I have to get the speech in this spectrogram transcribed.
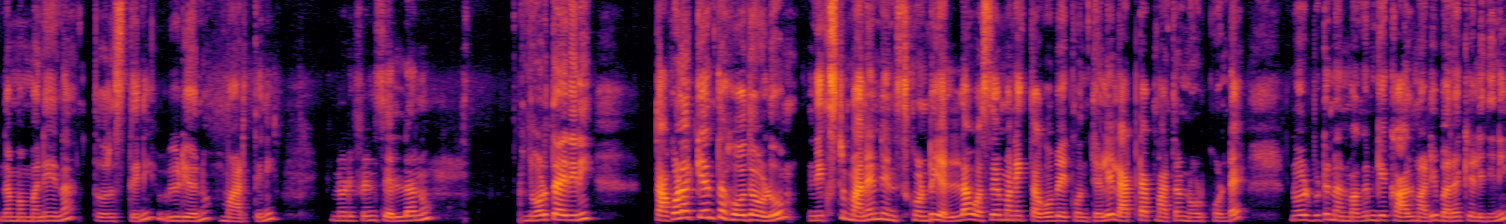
ನಮ್ಮ ಮನೆಯನ್ನು ತೋರಿಸ್ತೀನಿ ವೀಡಿಯೋನು ಮಾಡ್ತೀನಿ. ನೋಡಿ ಫ್ರೆಂಡ್ಸ್ ಎಲ್ಲನೂ ನೋಡ್ತಾ ಇದ್ದೀನಿ. ತಗೊಳಕ್ಕೆ ಅಂತ ಹೋದವಳು ನೆಕ್ಸ್ಟ್ ಮನೆ ನೆನೆಸ್ಕೊಂಡು ಎಲ್ಲ ಹೊಸ ಮನೆಗೆ ತಗೋಬೇಕು ಅಂತೇಳಿ ಲ್ಯಾಪ್ಟಾಪ್ ಮಾತ್ರ ನೋಡಿಕೊಂಡೆ. ನೋಡಿಬಿಟ್ಟು ನನ್ನ ಮಗನಿಗೆ ಕಾಲ್ ಮಾಡಿ ಬರೋಕ್ಕೆ ಹೇಳಿದ್ದೀನಿ.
